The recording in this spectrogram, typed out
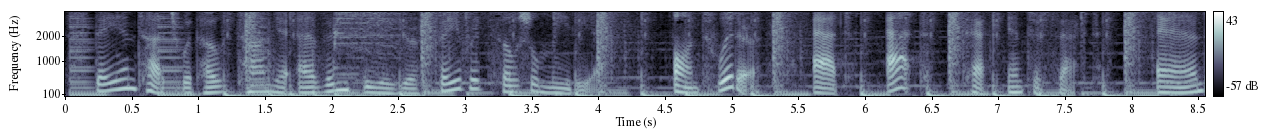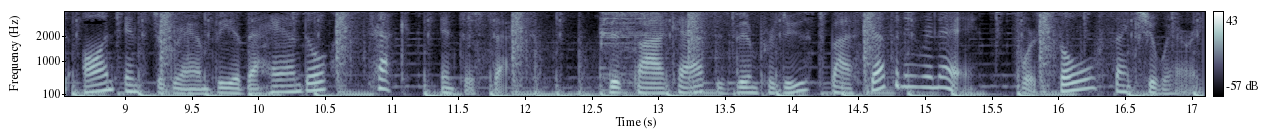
Stay in touch with host Tanya Evans via your favorite social media on Twitter at, at TechIntersect and on Instagram via the handle Tech Intersect. This podcast has been produced by Stephanie Renee for Soul Sanctuary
